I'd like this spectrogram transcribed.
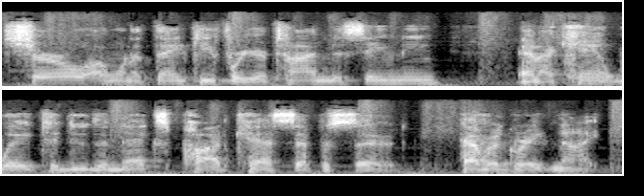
Cheryl, I want to thank you for your time this evening, and I can't wait to do the next podcast episode. Have a great night.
